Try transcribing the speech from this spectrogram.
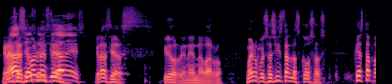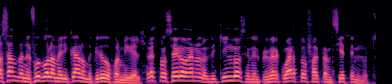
Gracias, Gracias, igualmente. felicidades. Gracias, querido René Navarro. Bueno, pues así están las cosas. ¿Qué está pasando en el fútbol americano, mi querido Juan Miguel? 3 por 0 ganan los vikingos en el primer cuarto, faltan 7 minutos.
